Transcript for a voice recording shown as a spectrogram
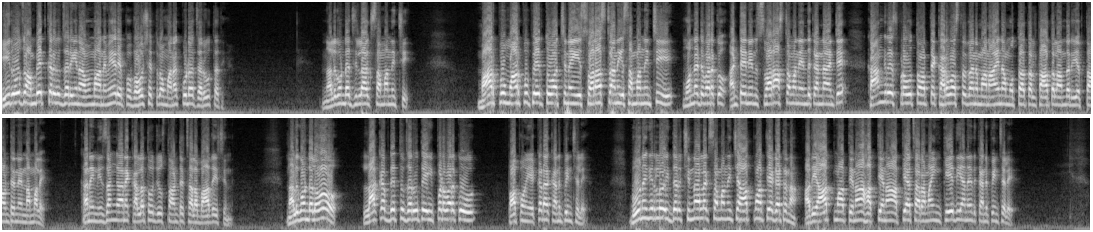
ఈరోజు అంబేద్కర్ అంబేద్కర్కు జరిగిన అవమానమే రేపు భవిష్యత్తులో మనకు కూడా జరుగుతుంది. నల్గొండ జిల్లాకు సంబంధించి మార్పు మార్పు పేరుతో వచ్చిన ఈ స్వరాష్ట్రానికి సంబంధించి మొన్నటి వరకు అంటే నేను స్వరాష్ట్రం అని ఎందుకన్నా అంటే కాంగ్రెస్ ప్రభుత్వం వస్తే కరువు వస్తుందని మా నాయన ముత్తాతలు తాతలు అందరు చెప్తా ఉంటే నేను నమ్మలే. కానీ నిజంగానే కళ్ళతో చూస్తా ఉంటే చాలా బాధేసింది. నల్గొండలో లాకప్ డెత్ జరిగితే ఇప్పటి వరకు పాపం ఎక్కడా కనిపించలే. భువనగిరిలో ఇద్దరు చిన్నాళ్ళకు సంబంధించి ఆత్మహత్య ఘటన. అది ఆత్మహత్యనా హత్యనా అత్యాచారమా? ఇంకేది అనేది కనిపించలే.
